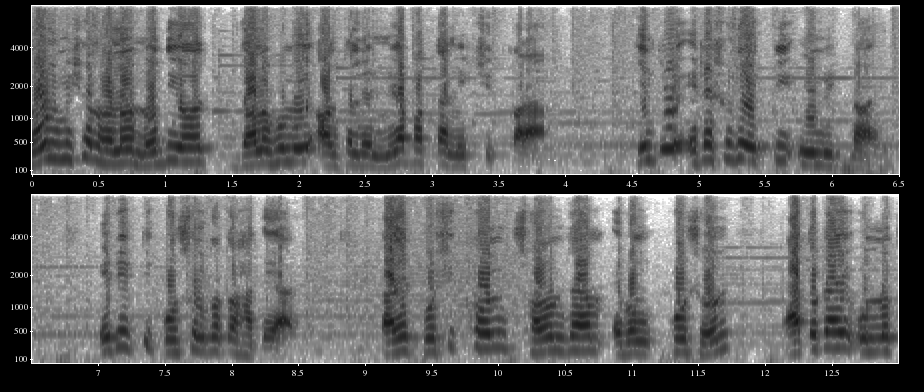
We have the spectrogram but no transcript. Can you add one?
মূল মিশন হলো নদী ও জলভূমি অঞ্চলের নিরাপত্তা নিশ্চিত করা। কিন্তু এটা শুধু একটি ইউনিট নয়, এটি একটি কৌশলগত হাতিয়ার। তাদের প্রশিক্ষণ, সরঞ্জাম এবং কৌশল এতটাই উন্নত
